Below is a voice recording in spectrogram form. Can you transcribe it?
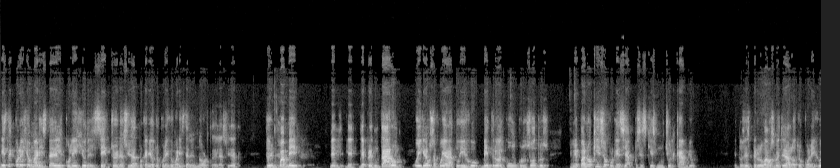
Este colegio marista era el colegio del centro de la ciudad, porque había otro colegio marista en el norte de la ciudad. Entonces, mi me, le, le, preguntaron, oye, queremos apoyar a tu hijo, mételo al CUN con nosotros. Y mi papá no quiso porque decía, pues es que es mucho el cambio. Entonces, pero lo vamos a meter al otro colegio,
